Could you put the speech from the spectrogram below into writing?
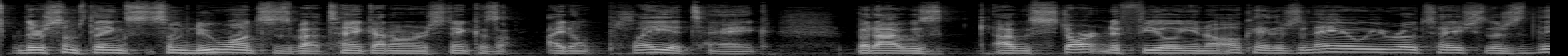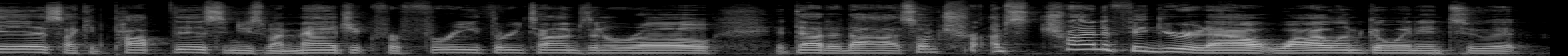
there's some things, some nuances about tank I don't understand because I don't play a tank. But I was I was starting to feel, you know, okay, there's an AOE rotation, there's this, I could pop this and use my magic for free three times in a row, da da da. So I'm tr- I'm trying to figure it out while I'm going into it.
